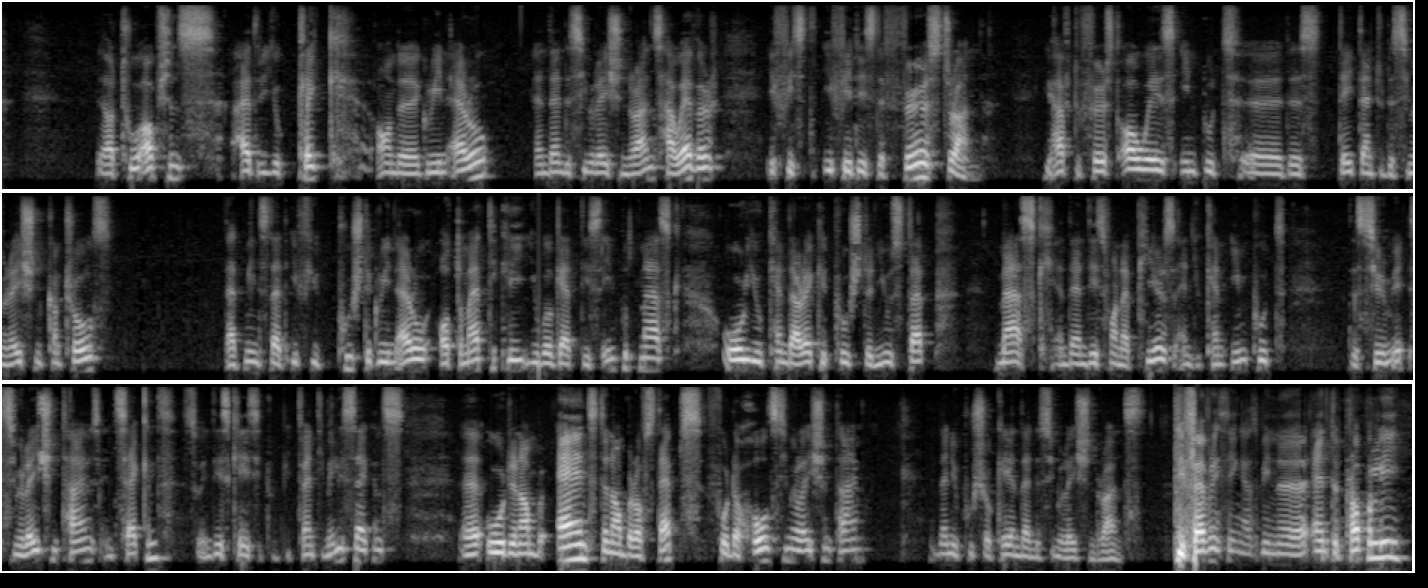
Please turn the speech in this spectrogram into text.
there are two options. Either you click on the green arrow and then the simulation runs. However, if, it's, if it is the first run, you have to first always input uh, this data into the simulation controls. That means that if you push the green arrow, automatically you will get this input mask, or you can directly push the new step mask and then this one appears and you can input the sim simulation times in seconds. So in this case, it would be 20 milliseconds, uh, or the number and the number of steps for the whole simulation time. And then you push OK, and then the simulation runs. If everything has been uh, entered properly,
